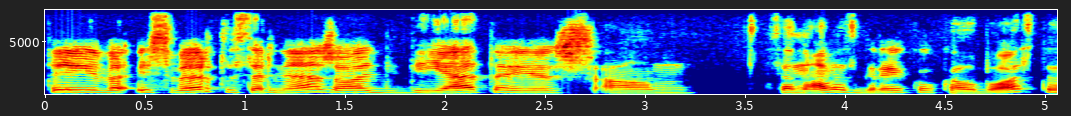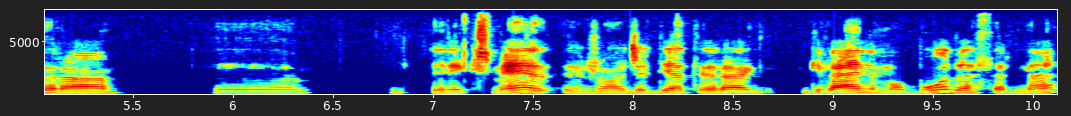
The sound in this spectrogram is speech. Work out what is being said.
Tai išvertus ar ne žodį dieta iš um, senovės graikų kalbos, tai yra e, reikšmė žodžio dieta yra gyvenimo būdas, ar ne?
